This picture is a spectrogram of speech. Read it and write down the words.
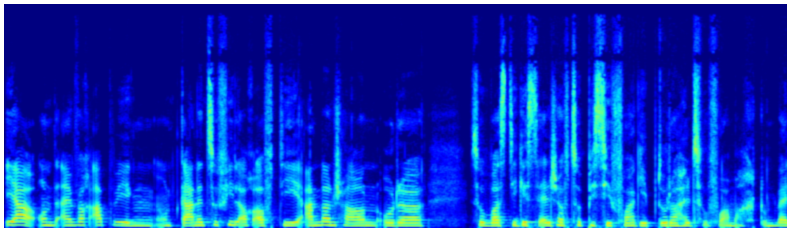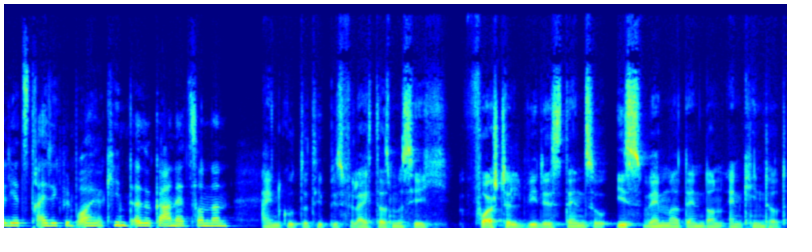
ja, und einfach abwägen und gar nicht so viel auch auf die anderen schauen oder so was die Gesellschaft so ein bisschen vorgibt oder halt so vormacht. Und weil ich jetzt 30 bin, brauche ich ein Kind, also gar nicht, sondern Ein guter Tipp ist vielleicht, dass man sich vorstellt, wie das denn so ist, wenn man denn dann ein Kind hat.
